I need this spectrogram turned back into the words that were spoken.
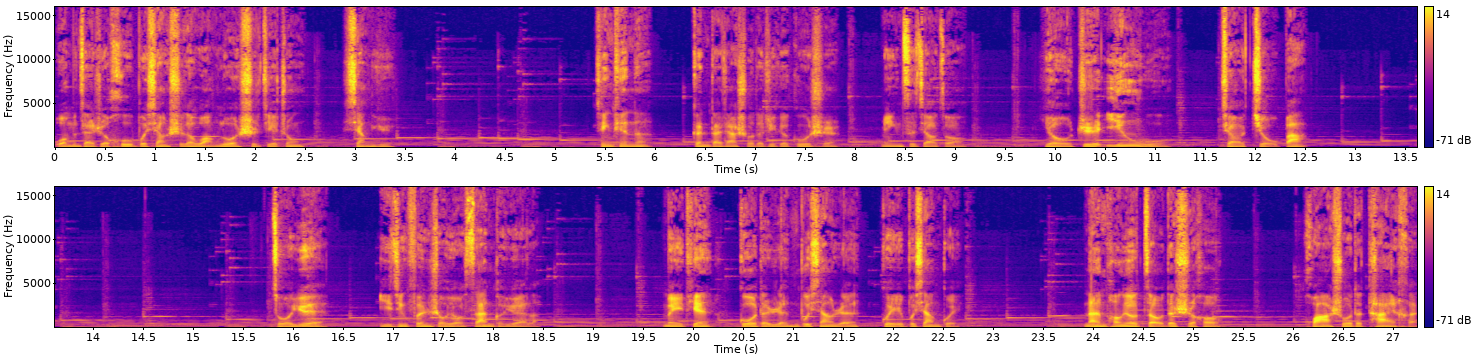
我们在这互不相识的网络世界中相遇。今天呢，跟大家说的这个故事，名字叫做《有只鹦鹉叫酒吧》。左月已经分手有三个月了，每天。过得人不像人，鬼不像鬼。男朋友走的时候，话说的太狠，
